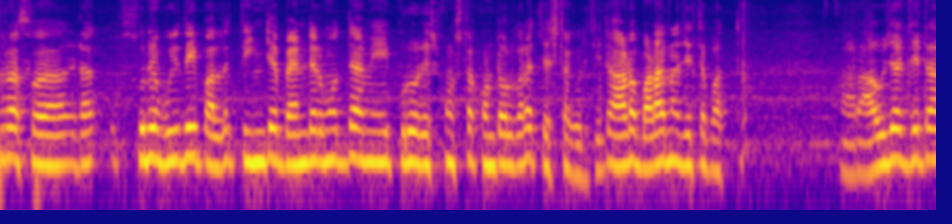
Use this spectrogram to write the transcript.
বন্ধুরা এটা শুনে বুঝতেই পারলে, তিনটে ব্যান্ডের মধ্যে আমি এই পুরো রেসপন্সটা কন্ট্রোল করার চেষ্টা করেছি। এটা আরও বাড়ানো যেতে পারতো। আর আউজার যেটা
